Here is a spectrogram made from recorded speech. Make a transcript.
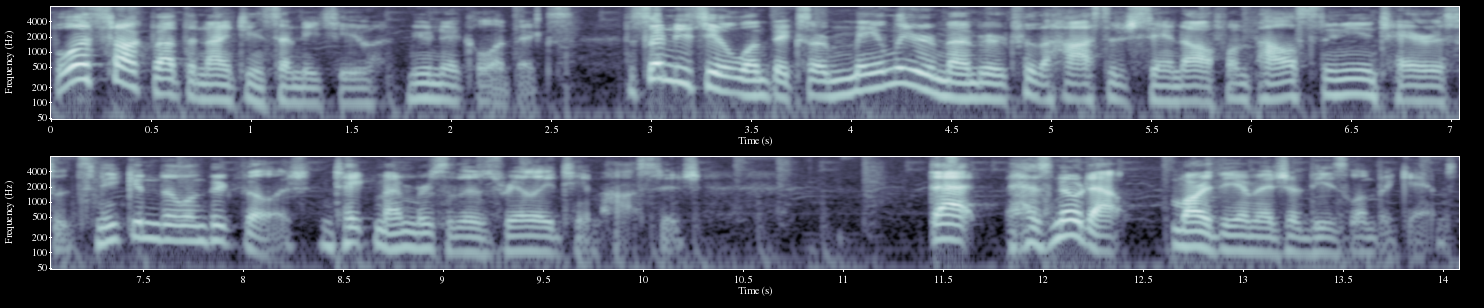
But let's talk about the 1972 Munich Olympics. The 72 Olympics are mainly remembered for the hostage standoff when Palestinian terrorists would sneak into Olympic Village and take members of the Israeli team hostage. That has no doubt marred the image of these Olympic Games.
